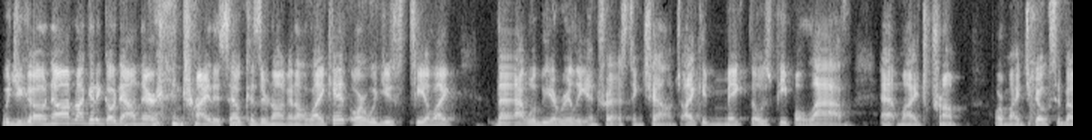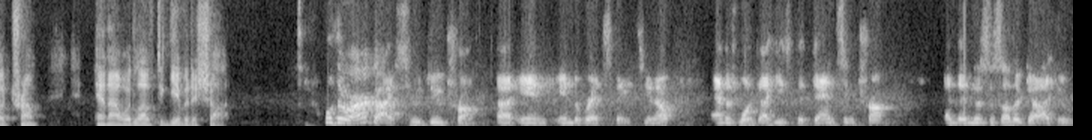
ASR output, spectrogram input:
Would you go? No, I'm not going to go down there and try this out because they're not going to like it, or would you feel like that would be a really interesting challenge? I could make those people laugh at my Trump or my jokes about Trump and I would love to give it a shot. Well, there are guys who do Trump uh, in in the red states, you know, and there's one guy he's the dancing Trump, and then there's this other guy who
